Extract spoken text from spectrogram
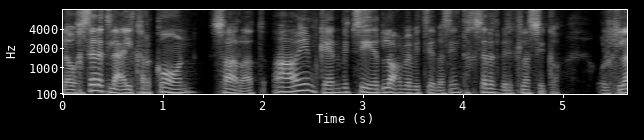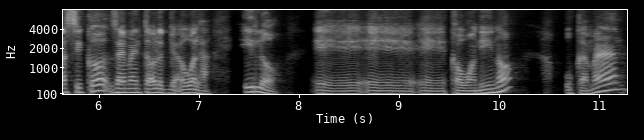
لو خسرت للكركون صارت آه يمكن بتصير لعبة بتصير بس أنت خسرت بالكلاسيكو. والكلاسيكو زي ما أنت قلت بأولها له إيه إيه إيه قوانينه وكمان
